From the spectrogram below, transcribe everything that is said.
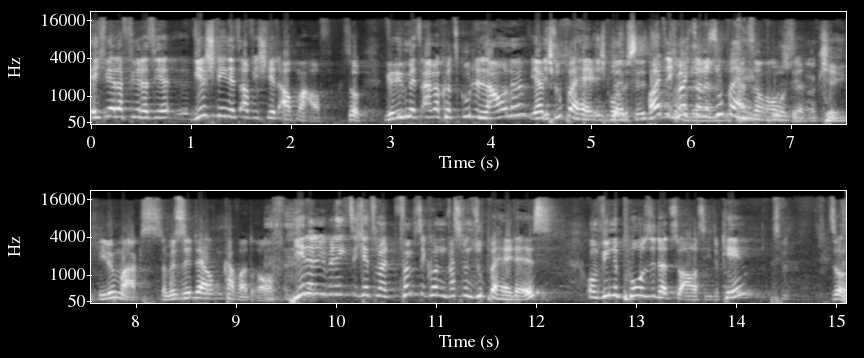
ich wäre dafür, dass ihr. Wir stehen jetzt auf, ihr steht auch mal auf. So, wir üben jetzt einmal kurz gute Laune. Wir haben Ich- Superheldenpose. ich Heute, ich möchte so eine? Superheldenpose. Okay. Wie du magst. Dann du hinterher auf dem Cover drauf. Jeder überlegt sich jetzt mal fünf Sekunden, was für ein Superheld er ist und wie eine Pose dazu aussieht, okay? So.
